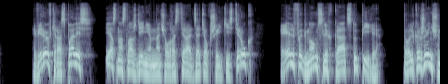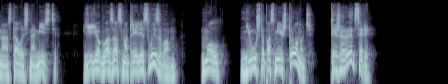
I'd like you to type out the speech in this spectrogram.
Веревки распались, я с наслаждением начал растирать затекшие кисти рук. Эльф и гном слегка отступили. Только женщина осталась на месте. Ее глаза смотрели с вызовом. Мол, неужто посмеешь тронуть? Ты же рыцарь!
